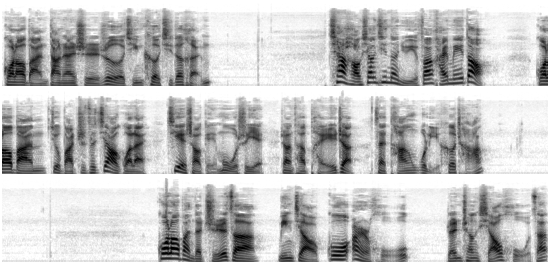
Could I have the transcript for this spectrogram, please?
郭老板当然是热情客气的很。恰好相亲的女方还没到。郭老板就把侄子叫过来，介绍给穆师爷，让他陪着在堂屋里喝茶。郭老板的侄子名叫郭二虎，人称小虎子。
